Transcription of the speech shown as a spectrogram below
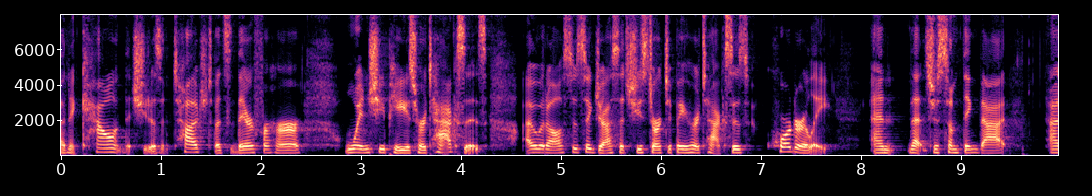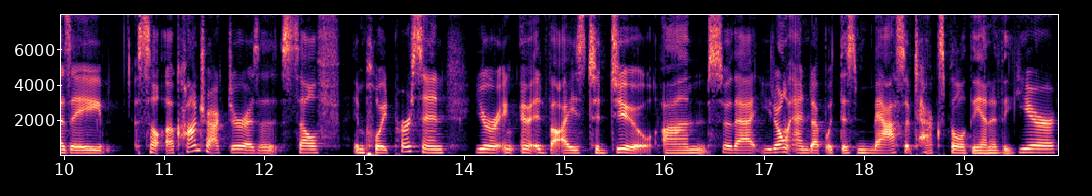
an account that she doesn't touch that's there for her when she pays her taxes. I would also suggest that she start to pay her taxes quarterly. And that's just something that as a a contractor, as a self employed person, you're advised to do um, so that you don't end up with this massive tax bill at the end of the year,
